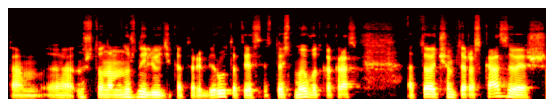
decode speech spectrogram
там, э, ну, что нам нужны люди, которые берут ответственность. То есть мы вот как раз э, то, о чем ты рассказываешь,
